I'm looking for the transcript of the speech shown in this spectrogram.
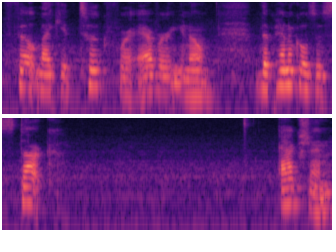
felt like it took forever, you know. The Pentacles is stuck. Action.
